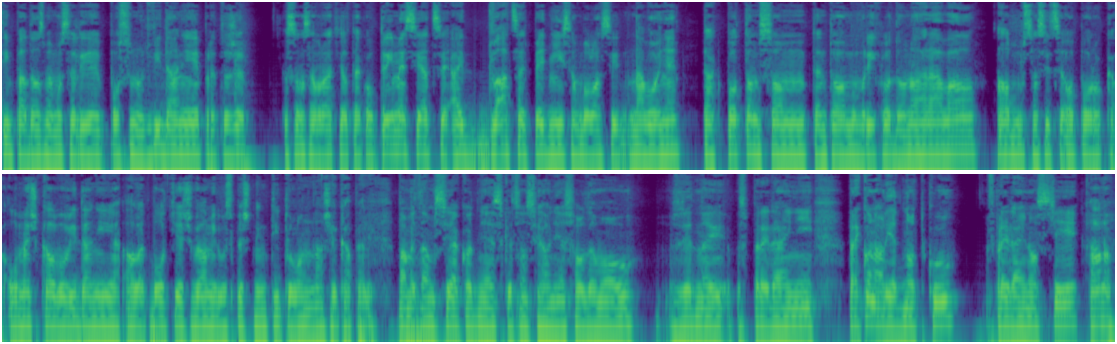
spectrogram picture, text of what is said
Tým pádom sme museli aj posunúť vydanie, pretože som sa vrátil tak o 3 mesiace, aj 25 dní som bol asi na vojne, tak potom som tento album rýchlo donahrával. Album sa síce o pol roka omeškal vo vydaní, ale bol tiež veľmi úspešným titulom našej kapely. Pamätám si ako dnes, keď som si ho niesol domov z jednej z predajní, prekonal jednotku v predajnosti. Áno.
